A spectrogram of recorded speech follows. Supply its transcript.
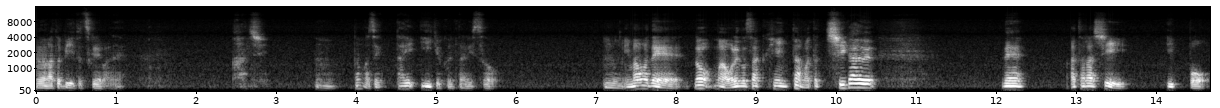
うん、あとビート作ればね。感じ。うん。なんか絶対いい曲になりそう。うん、今までの、まあ俺の作品とはまた違う、ね、新しい一歩、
